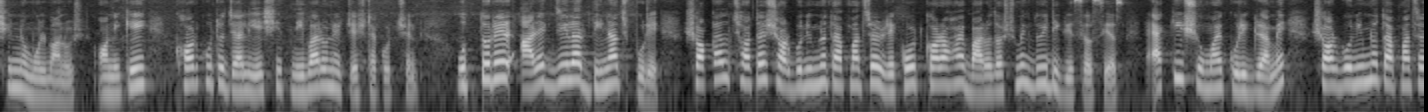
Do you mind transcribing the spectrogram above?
ছিন্নমূল মানুষ। অনেকেই খড়কুটো জ্বালিয়ে শীত নিবারণের চেষ্টা করছেন। উত্তরের আরেক জেলা দিনাজপুরে সকাল ছটায় সর্বনিম্ন তাপমাত্রা রেকর্ড করা হয় বারো দশমিক দুই ডিগ্রি সেলসিয়াস। একই সময় কুড়িগ্রামে সর্বনিম্ন তাপমাত্রা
